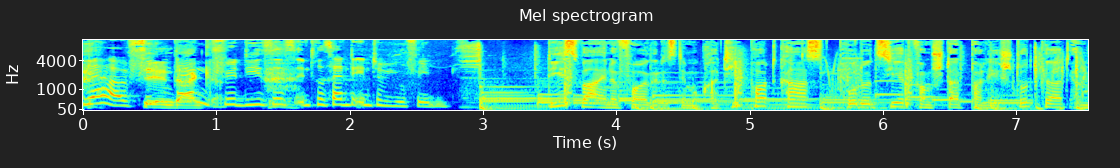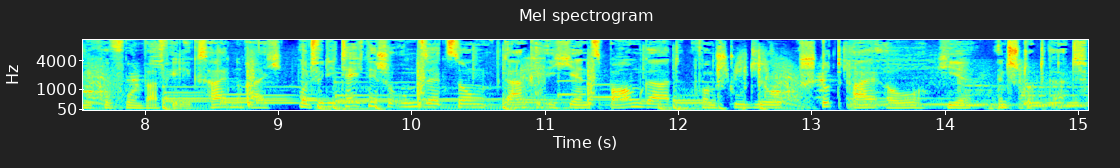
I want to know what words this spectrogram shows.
Ja, vielen, vielen Dank. Dank für dieses interessante Interview, Felix. Dies war eine Folge des Demokratie-Podcasts, produziert vom Stadtpalais Stuttgart. Am Mikrofon war Felix Heidenreich. Und für die technische Umsetzung danke ich Jens Baumgart vom Studio Stutt.io hier in Stuttgart.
